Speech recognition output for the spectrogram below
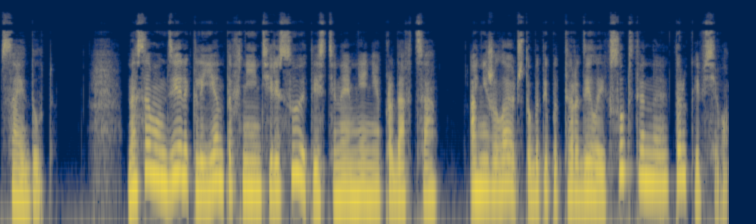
сойдут. На самом деле клиентов не интересует истинное мнение продавца. Они желают, чтобы ты подтвердила их собственное, только и всего.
